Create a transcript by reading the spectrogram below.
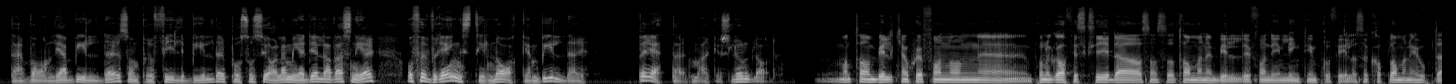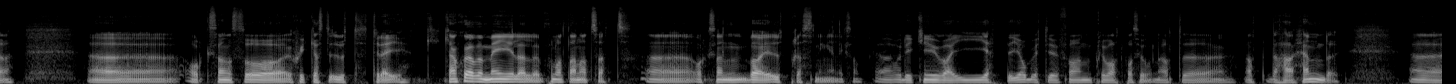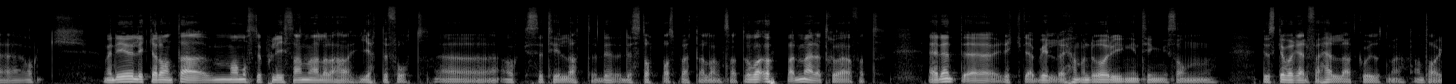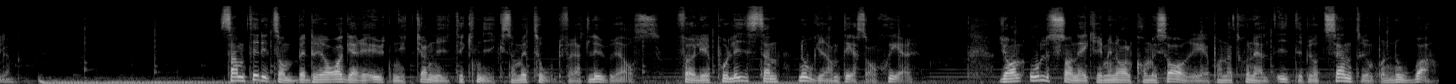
Där vanliga bilder som profilbilder på sociala medier laddas ner och förvrängs till nakenbilder, berättar Marcus Lundblad. Man tar en bild kanske från någon eh, pornografisk sida och sen så tar man en bild från din LinkedIn-profil och så kopplar man ihop det. Uh, och sen så skickas det ut till dig, kanske över mail eller på något annat sätt. Uh, och sen börjar utpressningen liksom. Uh, och det kan ju vara jättejobbigt ju för en privatperson att, att det här händer. och, men det är ju likadant där, man måste polisanmäla det här jättefort och se till att det, det, stoppas på ett eller annat sätt. Och vara öppen med det tror jag, för att är det inte riktiga bilder, ja men då är det ju ingenting som du ska vara rädd för heller att gå ut med antagligen. Samtidigt som bedragare utnyttjar ny teknik som metod för att lura oss följer polisen noggrant det som sker. Jan Olsson är kriminalkommissarie på Nationellt IT-brottscentrum på NOA.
